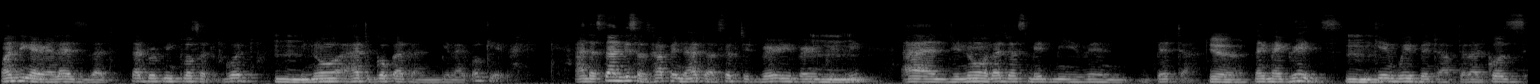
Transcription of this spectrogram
one thing I realized is that that brought me closer to God. Mm. You know, I had to go back and be like, okay, I understand this has happened. I had to accept it very, very Mm. quickly, and you know that just made me even better. Yeah. Like my grades Mm. became way better after that because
